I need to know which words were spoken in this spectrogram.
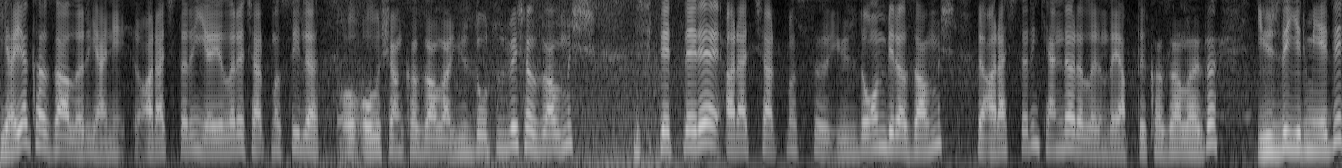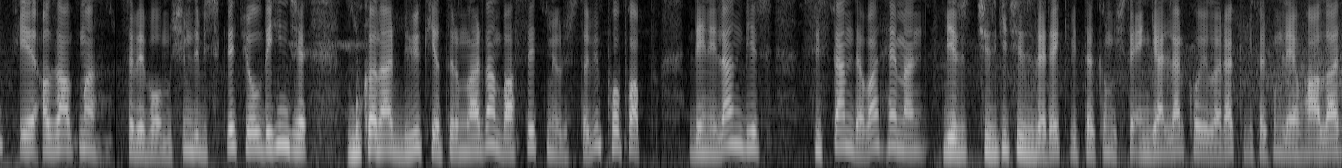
yaya kazaları yani araçların yayalara çarpmasıyla oluşan kazalar %35 azalmış. Bisikletlere araç çarpması %11 azalmış ve araçların kendi aralarında yaptığı kazalarda %27 e, azaltma sebebi olmuş. Şimdi bisiklet yolu deyince bu kadar büyük yatırımlardan bahsetmiyoruz tabii. Pop-up denilen bir sistem de var. Hemen bir çizgi çizilerek, bir takım işte engeller koyularak, bir takım levhalar,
